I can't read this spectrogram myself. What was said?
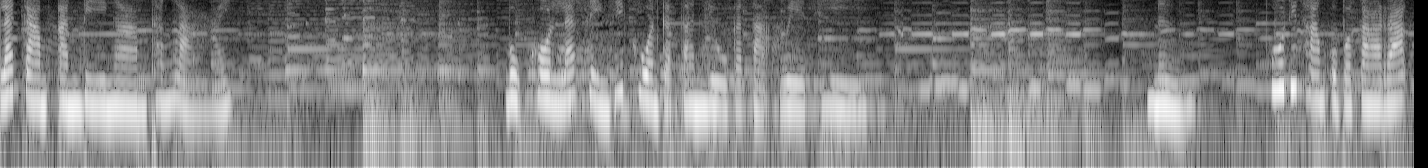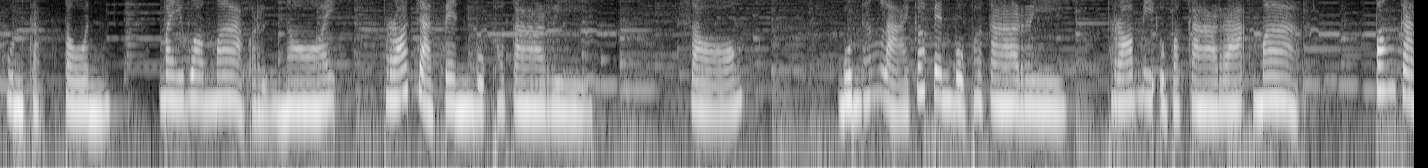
และกรรมอันดีงามทั้งหลาย บุคคลและสิ่งที่ควรกตัญญูกะตะเวที 1. ผู้ที่ทำอุปการะคุณกับตน ไม่ว่ามากหรือน้อย เพราะจัดเป็นบุพการี 2. บุญทั้งหลายก็เป็นบุพการี เพราะมีอุปการะมาก ป้องกัน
